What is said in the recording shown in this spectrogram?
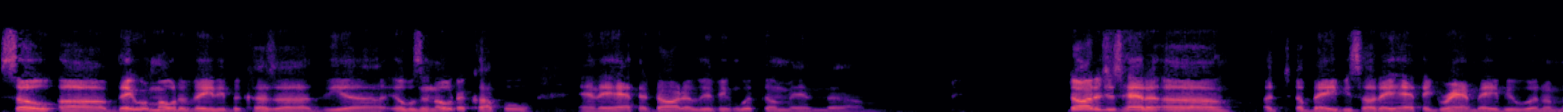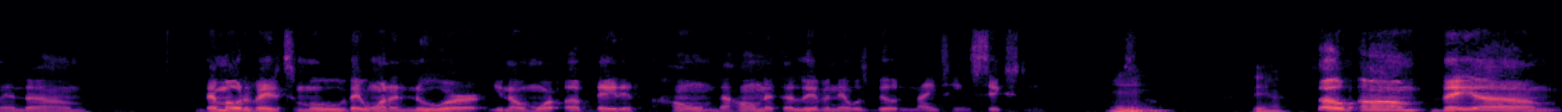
So uh, they were motivated because uh, the uh, it was an older couple and they had their daughter living with them. And um, daughter just had a, a, a, a baby, so they had their grandbaby with them. And um, they're motivated to move. They want a newer, you know, more updated home. The home that they're living in was built in 1960. Mm. Yeah. So um, they um,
